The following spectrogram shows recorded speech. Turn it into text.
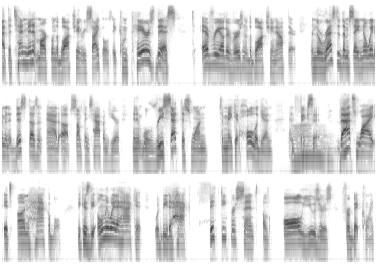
at the 10 minute mark when the blockchain recycles, it compares this to every other version of the blockchain out there. And the rest of them say, no, wait a minute, this doesn't add up. Something's happened here. And it will reset this one to make it whole again and oh. fix it. Ah. That's why it's unhackable because the only way to hack it would be to hack 50% of all users for Bitcoin.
